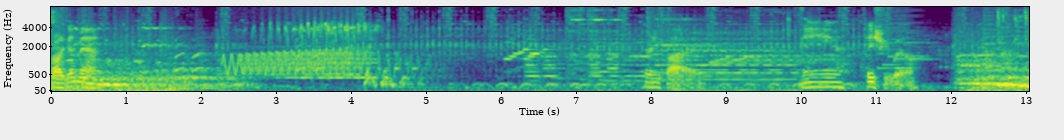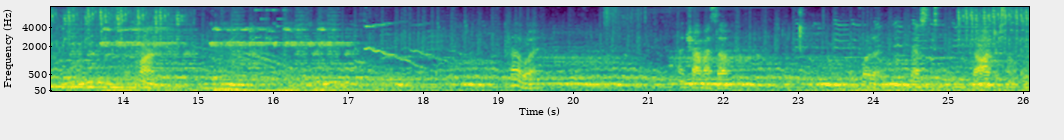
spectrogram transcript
That's a good man. Thirty-five. Name pastry wheel. Come on. Oh boy. I try myself. For the best dodge or something.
